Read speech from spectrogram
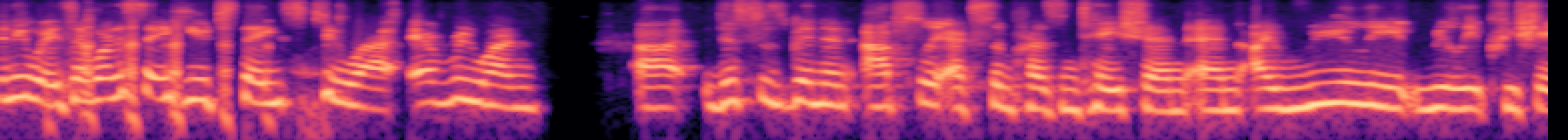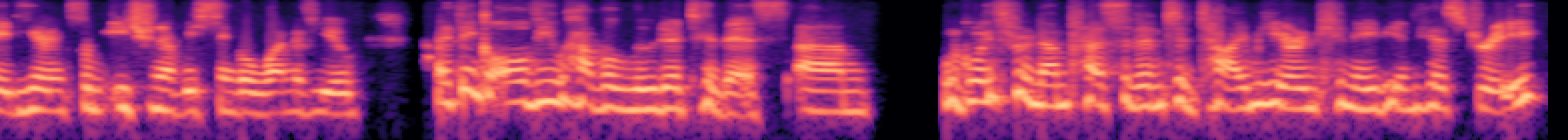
anyways, I want to say huge thanks to uh, everyone. Uh, this has been an absolutely excellent presentation, and I really, really appreciate hearing from each and every single one of you. I think all of you have alluded to this. Um, we're going through an unprecedented time here in Canadian history.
